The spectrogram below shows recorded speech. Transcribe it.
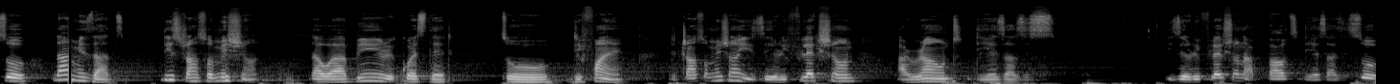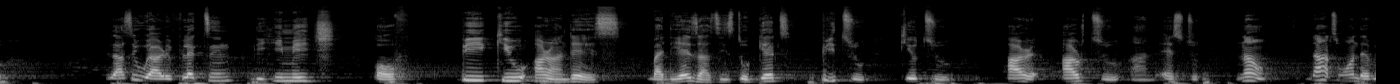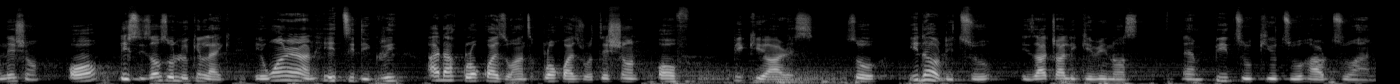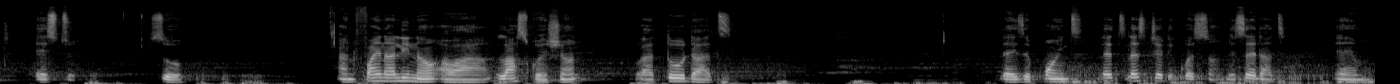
so that means that this transformation that we are being requested to define, the transformation is a reflection around the x-axis. Is a reflection about the x-axis. So as if we are reflecting the image of P, Q, R, and S by the x-axis to get P2, Q2, R, R2, and S2. Now, that's one definition or this is also looking like a 180 degree either clockwise or anti-clockwise rotation of PQRS. So either of the two is actually giving us um, P2, Q2, R2, and S2. So, and finally now our last question, we are told that there is a point. Let's let's check the question. They said that um,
